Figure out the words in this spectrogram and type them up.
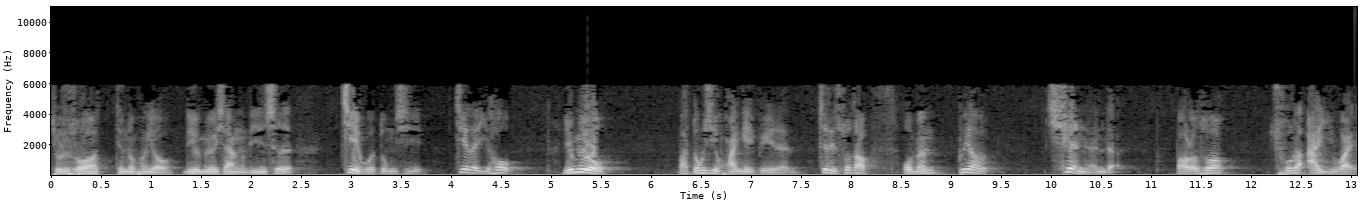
就是说，听众朋友，你有没有向邻舍借过东西？借了以后，有没有把东西还给别人？这里说到，我们不要欠人的。保罗说，除了爱以外，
